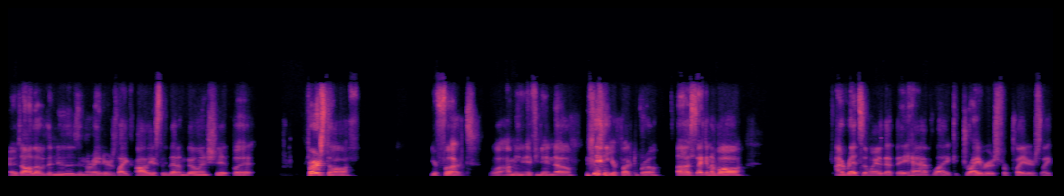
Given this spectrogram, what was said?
It was all over the news, and the Raiders like obviously let him go and shit. But first off, you're fucked. Well, I mean, if you didn't know, you're fucked, bro. Uh, second of all, I read somewhere that they have like drivers for players. Like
